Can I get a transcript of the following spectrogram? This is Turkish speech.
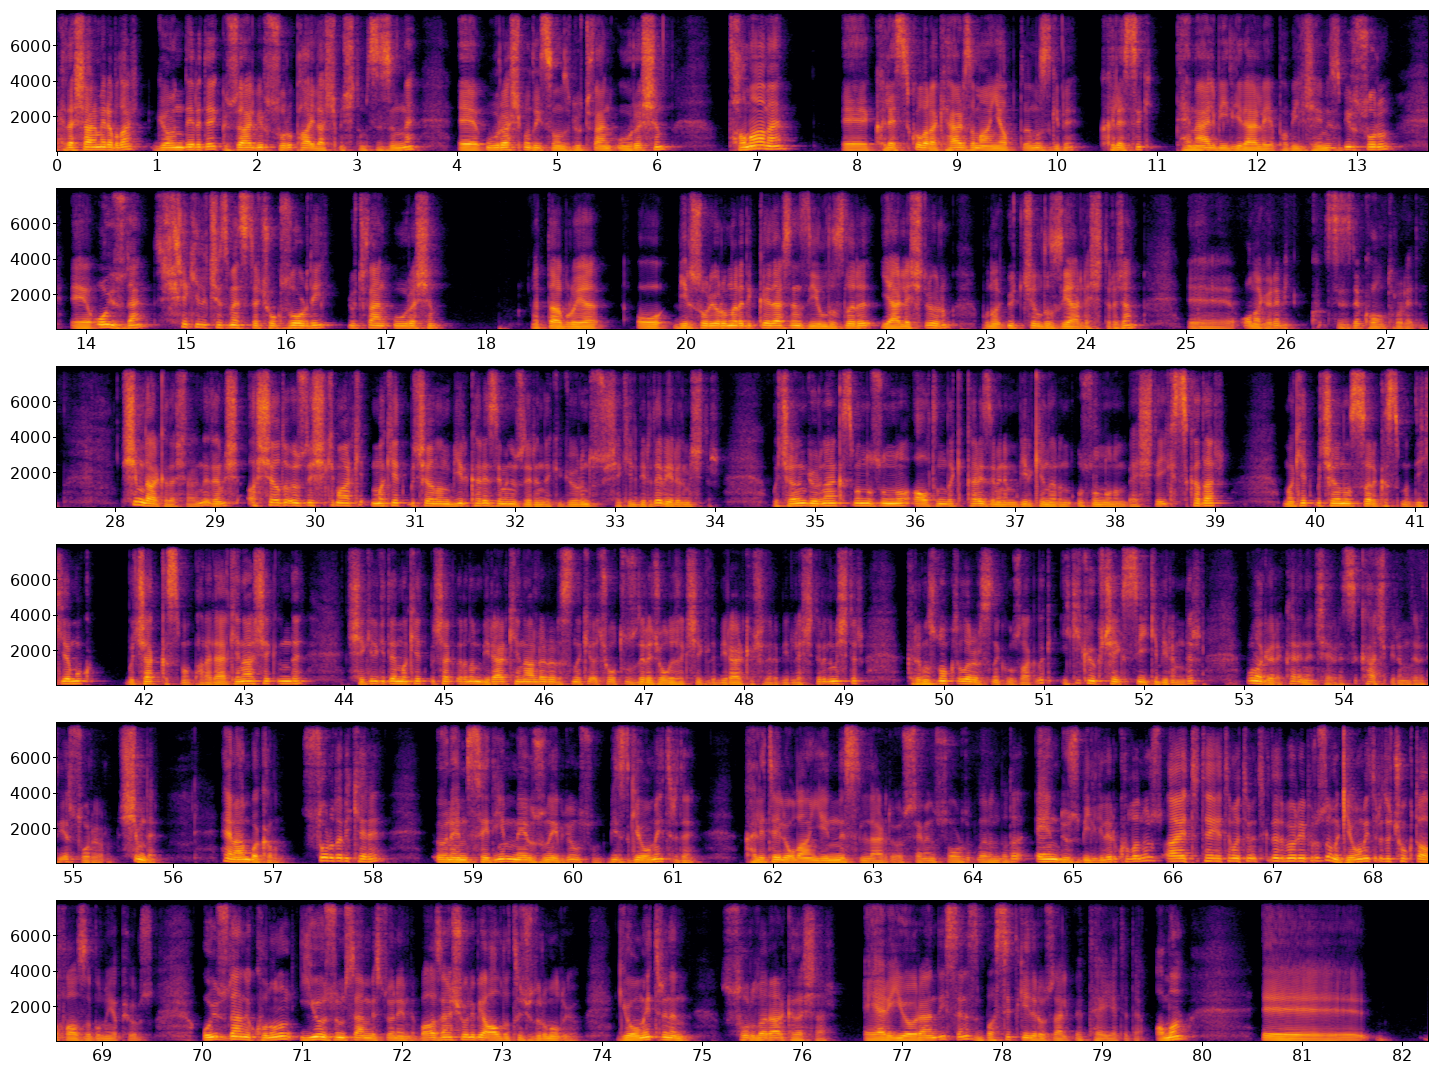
Arkadaşlar merhabalar. Gönderide güzel bir soru paylaşmıştım sizinle. Ee, uğraşmadıysanız lütfen uğraşın. Tamamen e, klasik olarak her zaman yaptığımız gibi klasik temel bilgilerle yapabileceğimiz bir soru. Ee, o yüzden şekil çizmesi de çok zor değil. Lütfen uğraşın. Hatta buraya o bir soru yorumlara dikkat ederseniz yıldızları yerleştiriyorum. Buna 3 yıldız yerleştireceğim. Ee, ona göre bir siz de kontrol edin. Şimdi arkadaşlar ne demiş? Aşağıda özdeşik market, maket bıçağının bir kare zemin üzerindeki görüntüsü şekil 1'de verilmiştir. Bıçağın görünen kısmının uzunluğu altındaki kare zeminin bir kenarının uzunluğunun 5'te 2'si kadar. Maket bıçağının sarı kısmı dik yamuk, bıçak kısmı paralel kenar şeklinde. Şekil 2'de maket bıçaklarının birer kenarlar arasındaki açı 30 derece olacak şekilde birer köşelere birleştirilmiştir. Kırmızı noktalar arasındaki uzaklık 2 kök 3 eksi 2 birimdir. Buna göre karenin çevresi kaç birimdir diye soruyorum. Şimdi hemen bakalım. Soruda bir kere önemsediğim mevzu ne biliyor musun? Biz geometride kaliteli olan yeni nesillerde ÖSYM'nin sorduklarında da en düz bilgileri kullanıyoruz. AYT, TYT, matematikte de böyle yapıyoruz ama geometride çok daha fazla bunu yapıyoruz. O yüzden de konunun iyi özümsenmesi önemli. Bazen şöyle bir aldatıcı durum oluyor. Geometrinin soruları arkadaşlar eğer iyi öğrendiyseniz basit gelir özellikle TYT'de. Ama ee,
